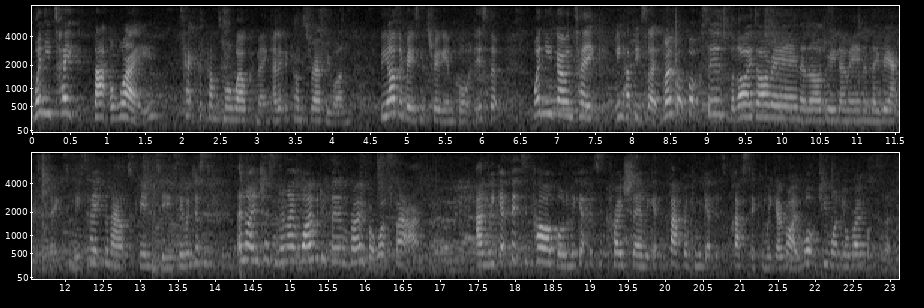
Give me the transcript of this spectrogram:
when you take that away, tech becomes more welcoming and it becomes for everyone. The other reason it's really important is that when you go and take, we have these like robot boxes with a LiDAR in and an Arduino in and they react to things. And we take them out to communities who are just, they're not interested. They're like, why would we build a robot? What's that? And we get bits of cardboard and we get bits of crochet and we get fabric and we get bits of plastic and we go, right, what do you want your robot to look like?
